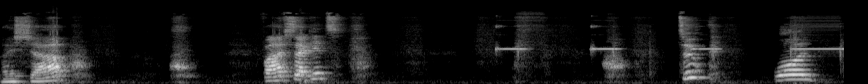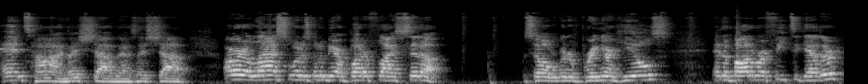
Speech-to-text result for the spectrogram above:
Nice job. Five seconds. Two, one, and time. Nice job, guys. Nice job. All right, our last one is going to be our butterfly sit-up. So we're going to bring our heels and the bottom of our feet together.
